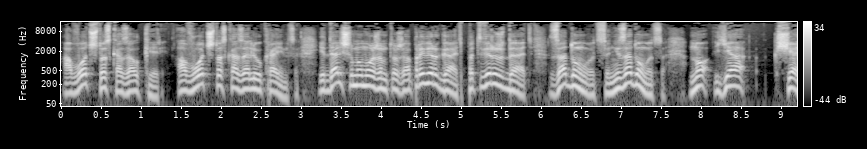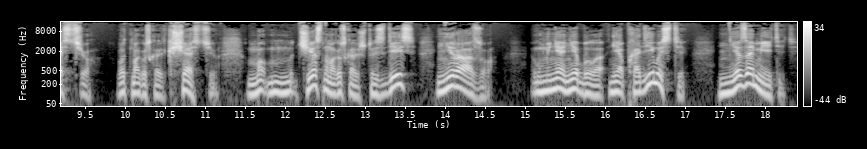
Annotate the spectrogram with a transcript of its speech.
а вот что сказал Керри, а вот что сказали украинцы. И дальше мы можем тоже опровергать, подтверждать, задумываться, не задумываться. Но я, к счастью, вот могу сказать, к счастью, честно могу сказать, что здесь ни разу у меня не было необходимости не заметить,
